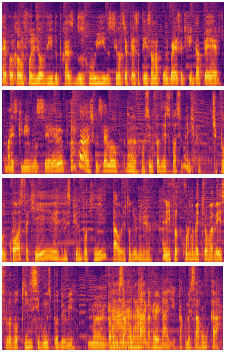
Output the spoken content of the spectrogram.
Aí eu colocava um fone de ouvido por causa dos ruídos, senão você presta atenção na conversa de quem tá perto. Mas que nem você é fantástico, você é louco. Não, eu consigo fazer isso facilmente, cara. Tipo, eu encosto aqui, respiro um pouquinho e tal, eu já tô dormindo já. Aí ele falou que cronometrou uma vez, falou, vou 15 segundos pra eu dormir. Mano, Pra começar a roncar, Caraca. na verdade. Pra começar a roncar.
